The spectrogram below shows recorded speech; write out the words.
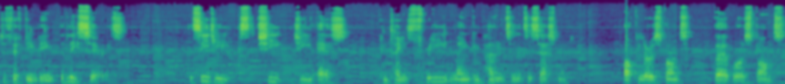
to 15 being the least serious. The CG, CGS contains three main components in its assessment ocular response, verbal response,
